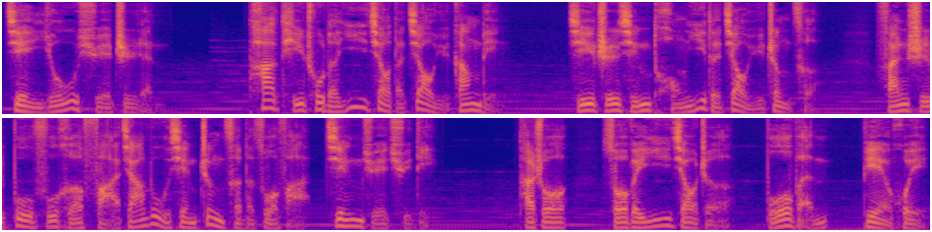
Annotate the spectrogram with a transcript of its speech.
见游学之人。他提出了一教的教育纲领，即执行统一的教育政策。凡是不符合法家路线政策的做法，坚决取缔。他说：“所谓一教者，博文、辩会、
